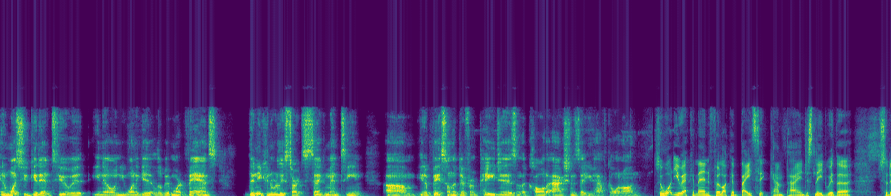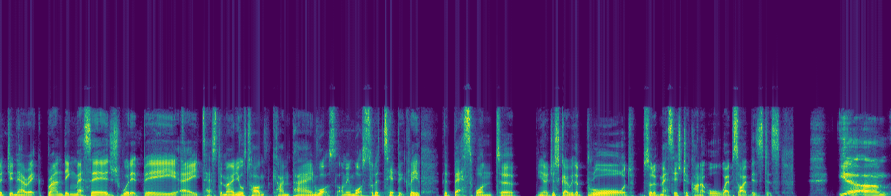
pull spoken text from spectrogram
And once you get into it, you know, and you want to get a little bit more advanced, then you can really start segmenting, um, you know, based on the different pages and the call to actions that you have going on. So, what do you recommend for like a basic campaign? Just lead with a sort of generic branding message. Would it be a testimonial t- campaign? What's, I mean, what's sort of typically the best one to, you know, just go with a broad sort of message to kind of all website visitors? Yeah. Um,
